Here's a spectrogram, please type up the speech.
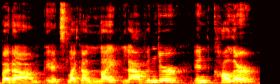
But um, it's like a light lavender in color.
